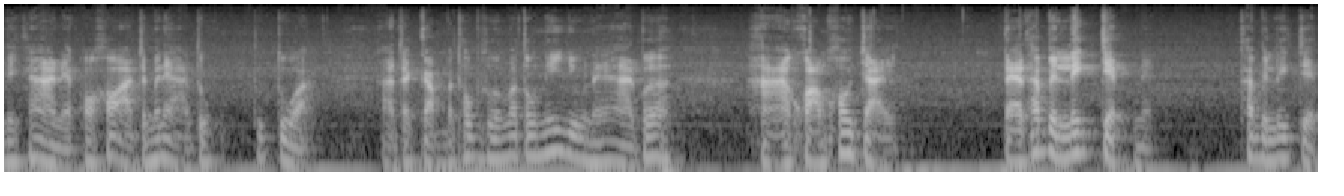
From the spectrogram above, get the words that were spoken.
เลขห้าเนี่ยเพราะเขาอาจจะไม่ได้อ่านทุกทุกตัว อาจจะกลับมาทบทวนว่าตรงนี้อยู่ในอ่านเพื่อหาความเข้าใจ แต่ถ้าเป็นเลขเจ็ดเนี่ย ถ้าเป็นเลขเจ็ด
